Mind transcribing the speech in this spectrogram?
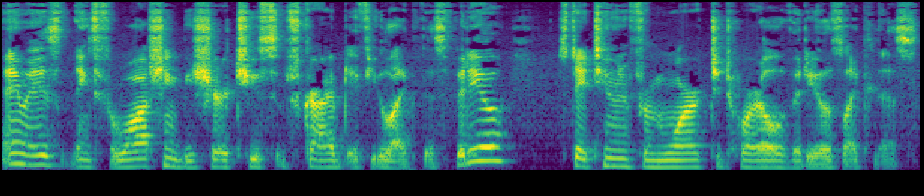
Anyways, thanks for watching. Be sure to subscribe if you like this video. Stay tuned for more tutorial videos like this.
